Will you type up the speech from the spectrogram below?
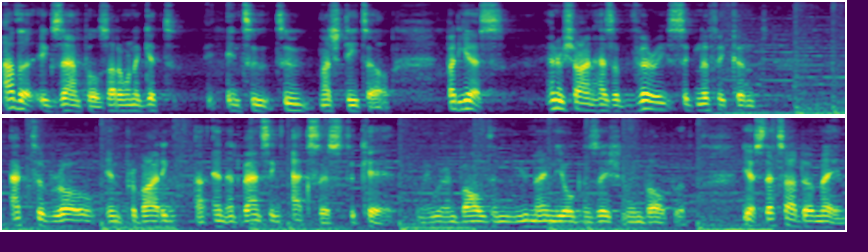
other examples. I don't want to get into too much detail. But yes, Henry Schein has a very significant active role in providing uh, and advancing access to care. I mean, we're involved in, you name the organization we're involved with. Yes, that's our domain.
